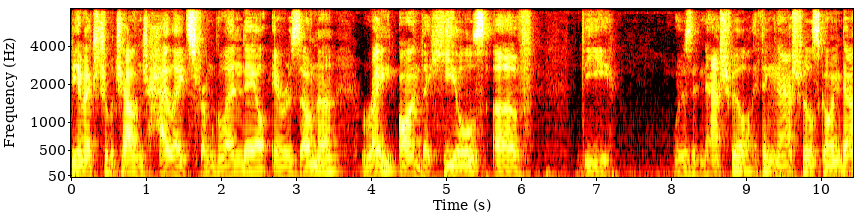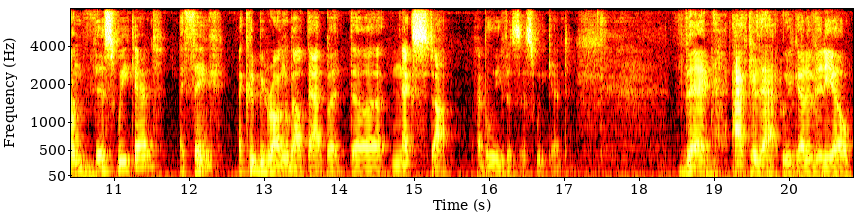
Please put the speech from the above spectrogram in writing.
BMX Triple Challenge highlights from Glendale, Arizona, right on the heels of the what is it, Nashville? I think Nashville's going down this weekend. I think. I could be wrong about that, but the next stop, I believe, is this weekend. Then, after that, we've got a video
